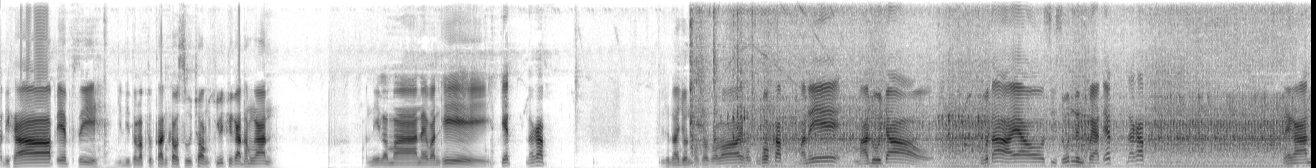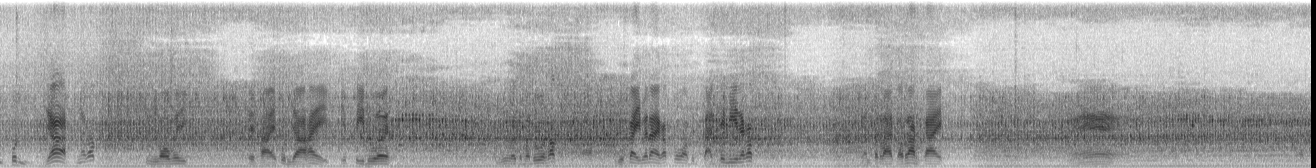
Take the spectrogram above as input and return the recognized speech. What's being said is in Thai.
วัสดีครับ FC ยินดีต้อนรับทุกท่านเข้าสู่ช่องชีวิตคือการทำงาน วันนี้เรามาในวันที่เจ็ดนะครับมิถุนายนพศ2566 ครับ วันนี้มาดูเจ้าคูต้า L 4018S นะครับ ในงานพ่นยานะครับซึ่งเราไม่ได้ถ่ายพ่นยาให้ FC ดูเลยวันนี้เราจะมาดูครับ อยู่ใกล้ไม่ได้ครับเพราะว่าเป็นสารเคมีนะครับ อันตรายต่อร่างกาย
